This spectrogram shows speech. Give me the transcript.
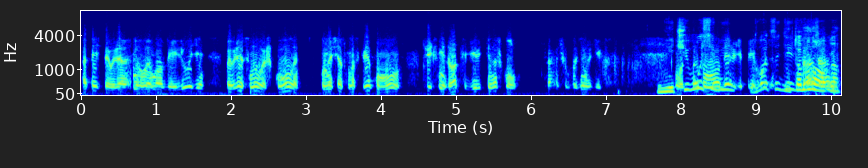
опять появляются новые молодые люди, появляются новые школы. У нас сейчас в Москве, по-моему, чуть ли не 29 киношкол. Один других. Ничего вот, себе! 29 Это много.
